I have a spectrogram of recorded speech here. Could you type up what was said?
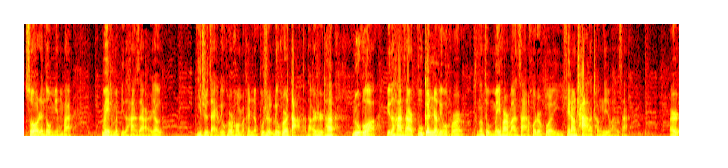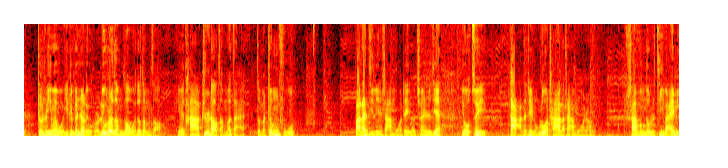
所有人都明白，为什么彼得汉塞尔要一直在刘坤后面跟着，不是刘坤挡着他，而是他如果彼得汉塞尔不跟着刘坤，可能就没法完赛了，或者会以非常差的成绩完赛。而正是因为我一直跟着刘坤，刘坤怎么走我就怎么走，因为他知道怎么在怎么征服巴丹吉林沙漠这个全世界有最大的这种落差的沙漠，然后沙峰都是几百米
